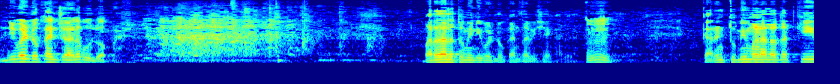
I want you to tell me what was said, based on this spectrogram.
निवडणुकांच्या वेळेला बोलू आपण. बरं झालं तुम्ही निवडणुकांचा विषय काढला. कारण तुम्ही म्हणाला होतात की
